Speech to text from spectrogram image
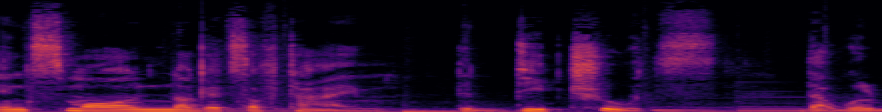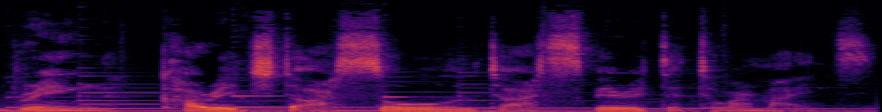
in small nuggets of time the deep truths that will bring courage to our soul, to our spirit, and to our minds.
